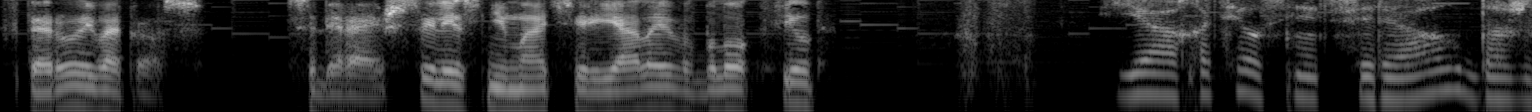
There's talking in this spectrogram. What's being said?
Второй вопрос. Собираешься ли снимать сериалы в Блокфилд? Я хотел снять сериал, даже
